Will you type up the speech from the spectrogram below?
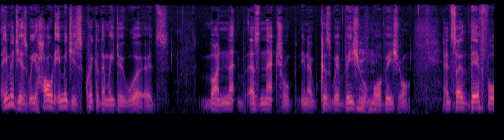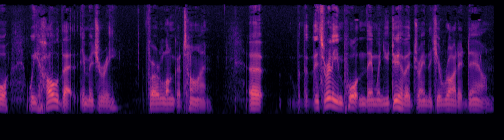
Images we hold images quicker than we do words by na- as natural, you know, because we're visual, mm-hmm. more visual, and so therefore we hold that imagery for a longer time. Uh, it's really important then when you do have a dream that you write it down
